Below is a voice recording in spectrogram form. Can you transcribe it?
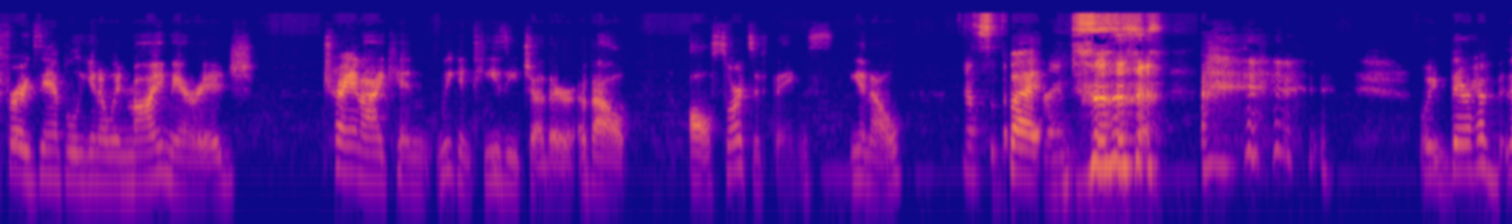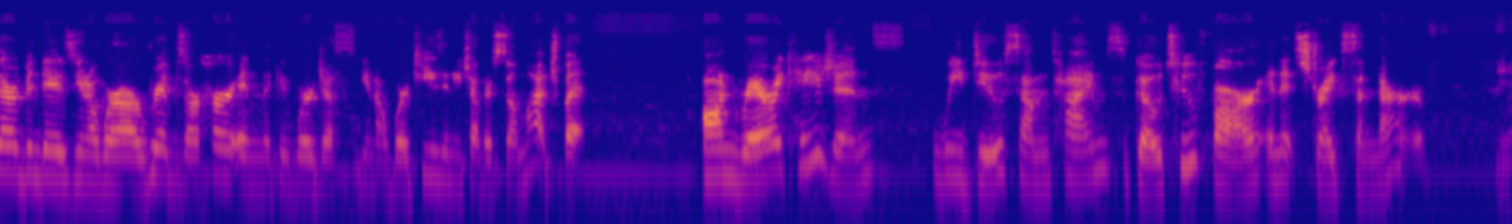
for example, you know, in my marriage, Trey and I can, we can tease each other about all sorts of things, you know, that's the best but, we, there have there have been days, you know, where our ribs are hurt and like we're just, you know, we're teasing each other so much. But on rare occasions, we do sometimes go too far and it strikes a nerve. Yeah.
